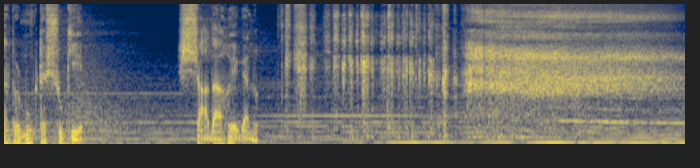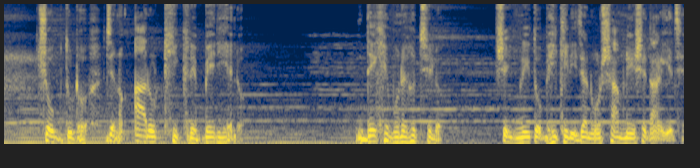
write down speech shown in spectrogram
তারপর মুখটা শুকিয়ে সাদা হয়ে গেল। চোখ দুটো যেন আরও ঠিকরে বেরিয়ে এলো। দেখে মনে হচ্ছিল সেই মৃত ভিখিরি যেন ওর সামনে এসে দাঁড়িয়েছে।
